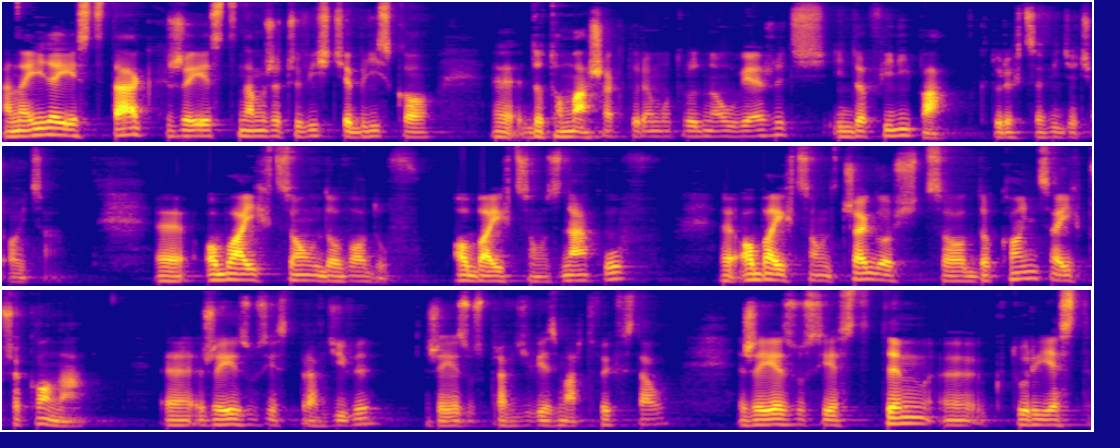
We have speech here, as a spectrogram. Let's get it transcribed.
A na ile jest tak, że jest nam rzeczywiście blisko e, do Tomasza, któremu trudno uwierzyć, i do Filipa, który chce widzieć Ojca. E, obaj chcą dowodów, obaj chcą znaków, e, obaj chcą czegoś, co do końca ich przekona, że Jezus jest prawdziwy, że Jezus prawdziwie zmartwychwstał, że Jezus jest tym, który jest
